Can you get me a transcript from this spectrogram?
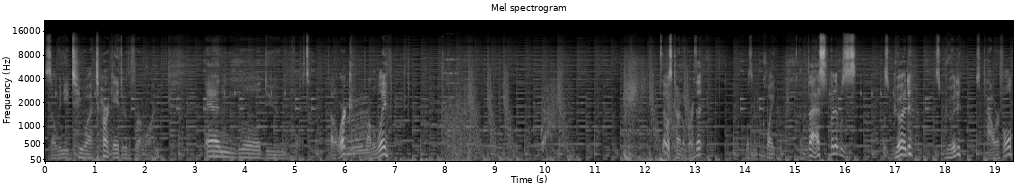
So we need to uh, Dark Aether the front one. And we'll do Volt. That'll work, probably. That was kind of worth it. Wasn't quite the best, but it was it was good. It was good. It was powerful.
